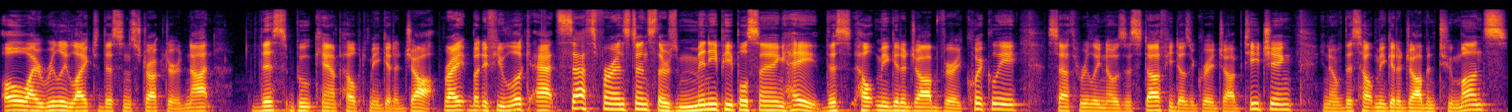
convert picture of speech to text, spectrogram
oh, I really liked this instructor, not this boot camp helped me get a job, right? But if you look at Seth, for instance, there's many people saying, hey, this helped me get a job very quickly. Seth really knows his stuff. He does a great job teaching. You know, this helped me get a job in two months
